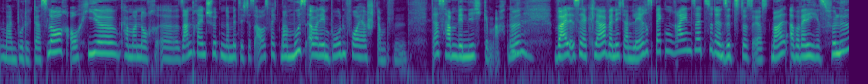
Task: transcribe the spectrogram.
man buddelt das Loch. Auch hier kann man noch äh, Sand reinschütten, damit sich das ausgleicht. Man muss aber den Boden vorher stampfen. Das haben wir nicht gemacht, ne? Weil ist ja klar, wenn ich dann ein leeres Becken reinsetze, dann sitzt das erstmal. Aber wenn ich es fülle,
